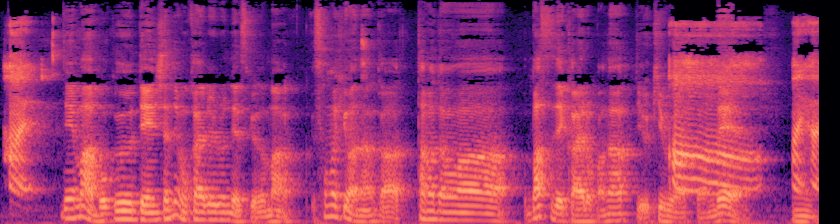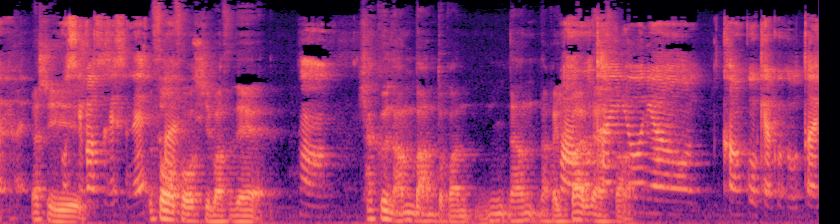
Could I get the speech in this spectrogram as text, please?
はい。で、まあ僕、電車でも帰れるんですけど、まあ、その日はなんか、たまたまバスで帰ろうかなっていう気分だったんで、はいはいはい、やし、市バスですね。そうはい、そう、市バスで、うん。100何番とか、なんなんかいっぱいあるじゃないですか。大量にあの観光客が歌い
